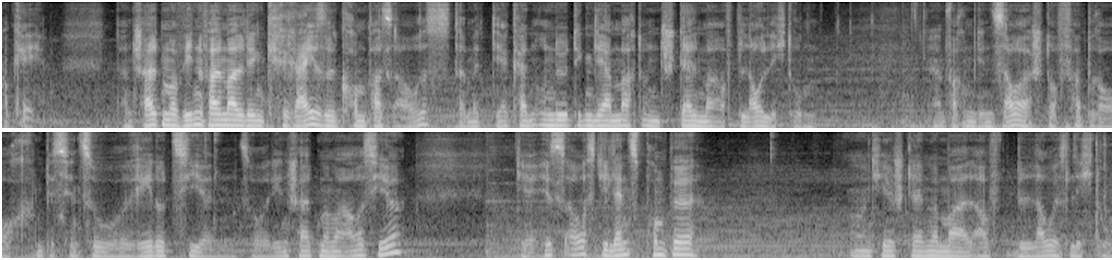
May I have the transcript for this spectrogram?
Okay. Dann schalten wir auf jeden Fall mal den Kreiselkompass aus, damit der keinen unnötigen Lärm macht und stellen wir auf Blaulicht um. Einfach um den Sauerstoffverbrauch ein bisschen zu reduzieren. So, den schalten wir mal aus hier. Der ist aus, die Lenzpumpe. Und hier stellen wir mal auf blaues Licht um.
